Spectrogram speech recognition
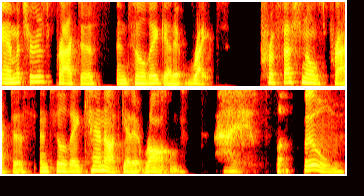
amateurs practice until they get it right. Professionals practice until they cannot get it wrong. Boom.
